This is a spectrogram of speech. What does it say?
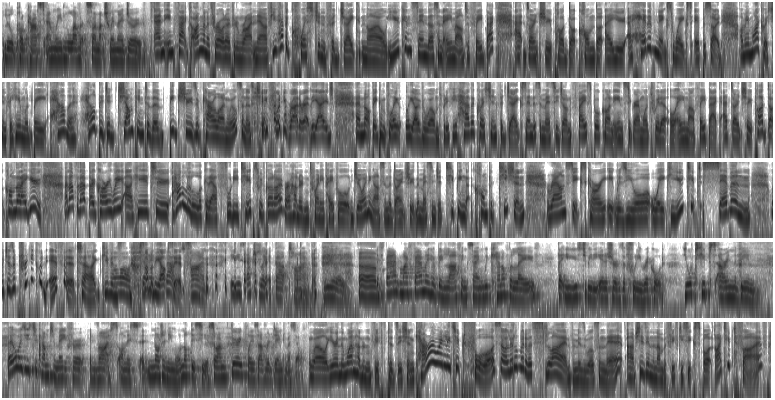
little podcast, and we love it so much when they do. And in fact, I'm going to throw it open right now. If you have a question for Jake Niall, you can send us an email to feedback at don'tshootpod.com.au ahead of next week's episode. I mean, my question for him would be how the hell did you jump into the big shoes of Caroline Wilson as chief footy writer at the age and not be completely overwhelmed? But if you have a question for Jake, send us a message on Facebook, on Instagram, or Twitter, or email feedback at don'tshootpod.com.au. Enough of that though, Corrie. We are here to have a little look at our footy tips. We've got over 120 people joining us in the Don't Shoot the Messenger tipping competition. Round six, Corrie, it was your week. You tipped seven, which is a pretty good effort uh, given oh, some of the upsets. Time. it is actually about time, really. Um, fam- my family have been laughing, saying, We cannot believe that you used to be the editor of the footy record. Your tips are in the bin. They always used to come to me for advice on this. Uh, not anymore, not this year. So I'm very pleased I've redeemed myself. Well, you're in the 105th position. Caro only tipped four, so a little bit of a slide for Ms. Wilson there. Uh, she's in the number 56 spot. I tipped five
